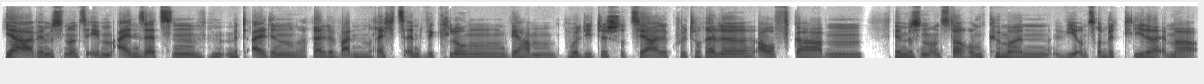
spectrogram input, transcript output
ja, wir müssen uns eben einsetzen mit all den relevanten Rechtsentwicklungen. Wir haben politisch, soziale, kulturelle Aufgaben. Wir müssen uns darum kümmern, wie unsere Mitglieder immer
